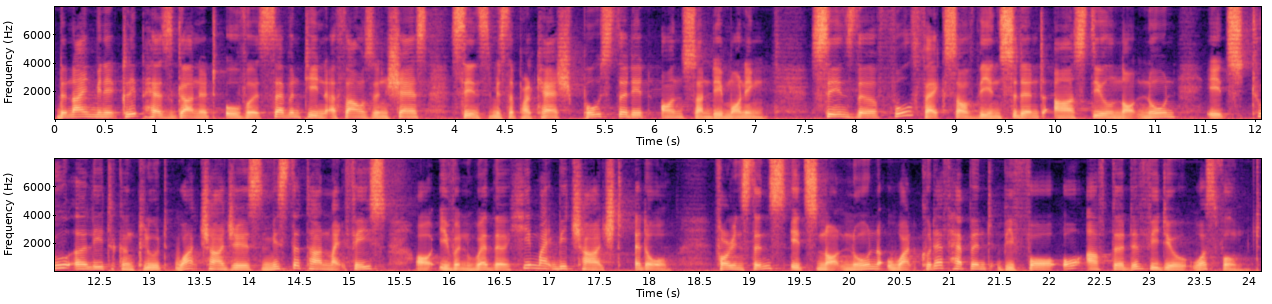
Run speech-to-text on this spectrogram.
The 9 minute clip has garnered over 17,000 shares since Mr. Parkash posted it on Sunday morning. Since the full facts of the incident are still not known, it's too early to conclude what charges Mr. Tan might face or even whether he might be charged at all. For instance, it's not known what could have happened before or after the video was filmed.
